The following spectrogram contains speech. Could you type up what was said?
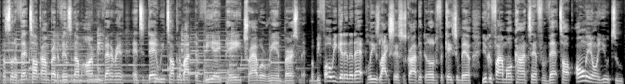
episode of Vet Talk. I'm Brother Vincent. I'm an Army veteran, and today we talking about the VA paid travel reimbursement. But before we get into that, please like, share, subscribe, hit the notification bell. You can find more content from Vet Talk only on YouTube.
